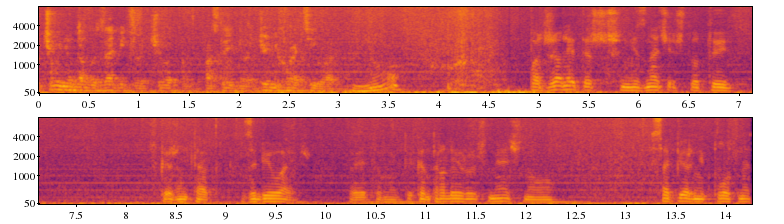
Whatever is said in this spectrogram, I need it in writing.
почему не удалось забить вот чего там последнего, чего не хватило? Ну, поджали это ж не значит, что ты, скажем так, забиваешь. Поэтому ты контролируешь мяч, но соперник плотно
